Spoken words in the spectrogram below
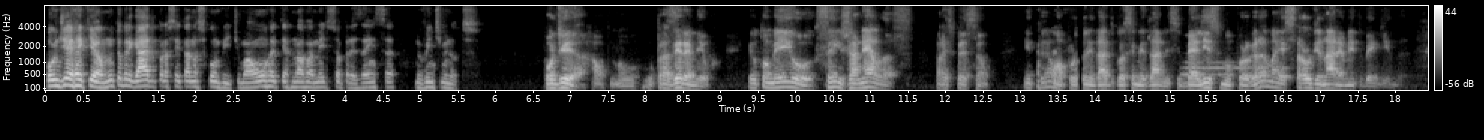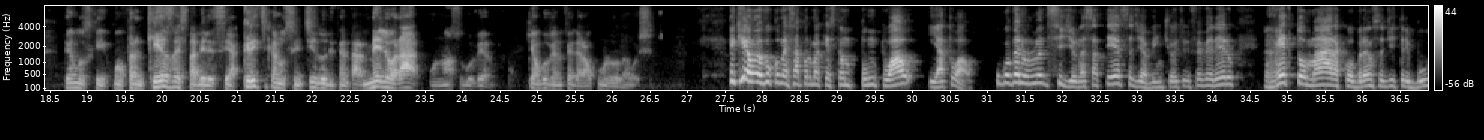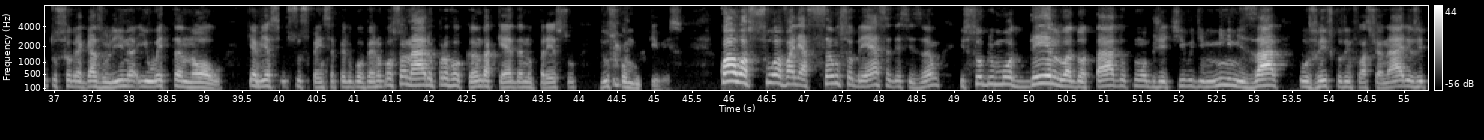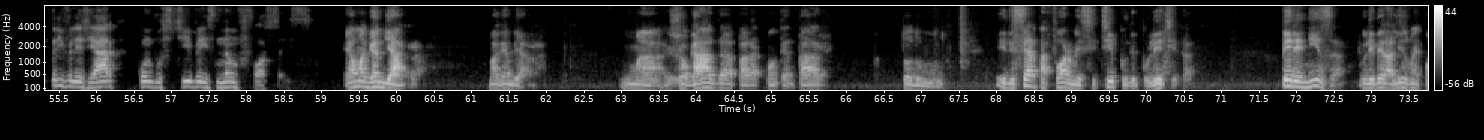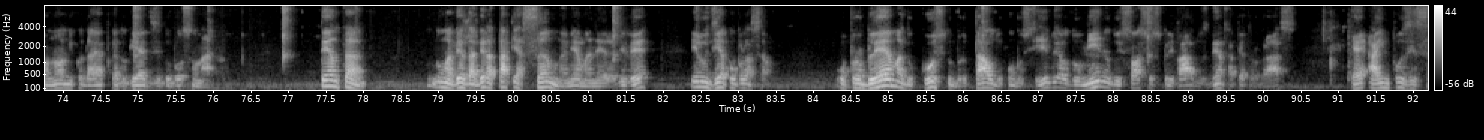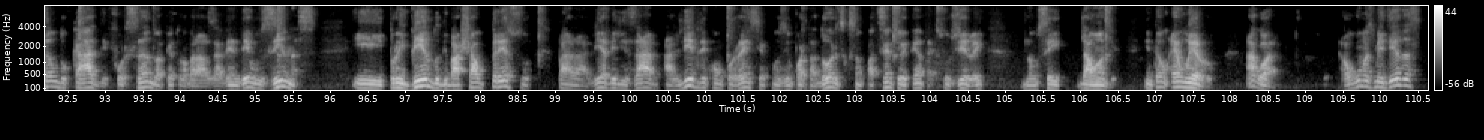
Bom dia, Requião. Muito obrigado por aceitar nosso convite. Uma honra ter novamente sua presença no 20 Minutos. Bom dia, O prazer é meu eu estou meio sem janelas para expressão. Então, a oportunidade que você me dá nesse belíssimo programa é extraordinariamente bem-vinda. Temos que, com franqueza, estabelecer a crítica no sentido de tentar melhorar o nosso governo, que é o governo federal com Lula hoje. Requião, eu vou começar por uma questão pontual e atual. O governo Lula decidiu, nessa terça, dia 28 de fevereiro, retomar a cobrança de tributos sobre a gasolina e o etanol, que havia sido suspensa pelo governo Bolsonaro, provocando a queda no preço dos combustíveis. Qual a sua avaliação sobre essa decisão e sobre o modelo adotado com o objetivo de minimizar os riscos inflacionários e privilegiar combustíveis não fósseis? É uma gambiarra. Uma gambiarra uma jogada para contentar todo mundo. E, de certa forma, esse tipo de política pereniza o liberalismo econômico da época do Guedes e do Bolsonaro. Tenta, numa verdadeira tapiação, na minha maneira de ver, iludir a população. O problema do custo brutal do combustível é o domínio dos sócios privados dentro da Petrobras, é a imposição do CAD, forçando a Petrobras a vender usinas e proibindo de baixar o preço para viabilizar a livre concorrência com os importadores, que são 480 que surgiram aí, não sei da onde. Então, é um erro. Agora, algumas medidas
